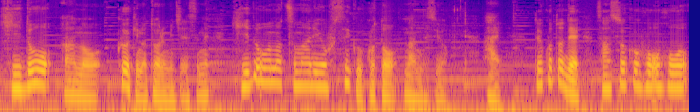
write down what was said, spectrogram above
気道あの空気の通る道ですね気道の詰まりを防ぐことなんですよ。はい、ということで早速方法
